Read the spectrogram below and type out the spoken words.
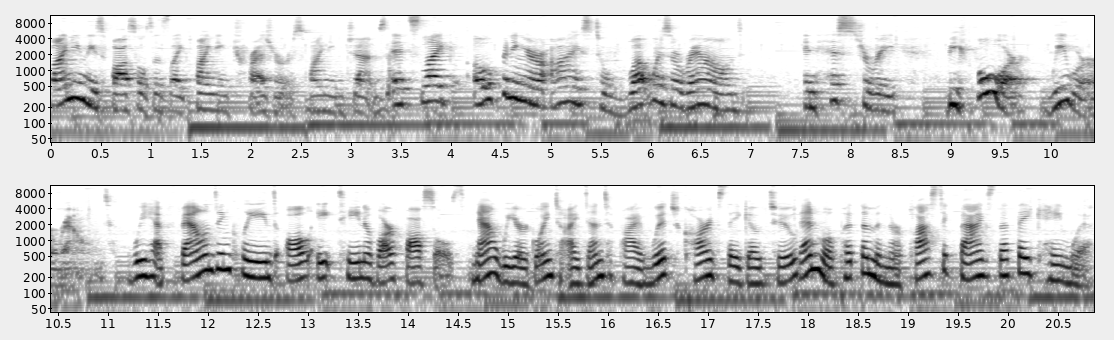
Finding these fossils is like finding treasures, finding gems. It's like opening your eyes to what was around in history before we were around. We have found and cleaned all 18 of our fossils. Now we are going to identify which cards they go to, then we'll put them in their plastic bags that they came with.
